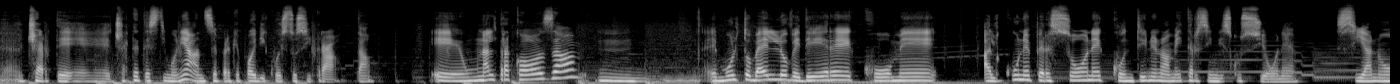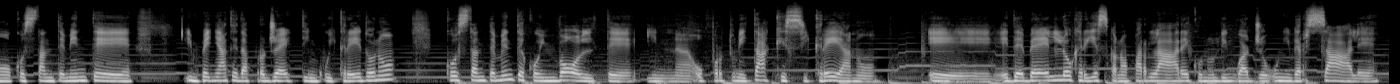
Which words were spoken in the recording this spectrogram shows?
eh, certe, certe, testimonianze, perché poi di questo si tratta. E un'altra cosa, mh, mm, è molto bello vedere come alcune persone continuino a mettersi in discussione, siano costantemente impegnate da progetti in cui credono, costantemente coinvolte in opportunità che si creano e, ed è bello che riescano a parlare con un linguaggio universale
